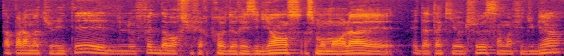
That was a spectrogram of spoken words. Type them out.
t'as pas la maturité. Et le fait d'avoir su faire preuve de résilience à ce moment-là et, et d'attaquer autre chose, ça m'a fait du bien.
